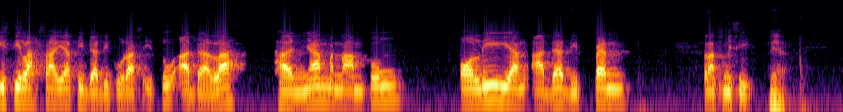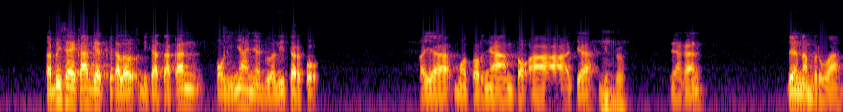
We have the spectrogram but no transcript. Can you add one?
istilah saya tidak dikuras itu adalah hanya menampung oli yang ada di pen transmisi. Yeah. Tapi saya kaget kalau dikatakan olinya hanya 2 liter kok kayak motornya Anto aja hmm. gitu, ya kan? Dan number one.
